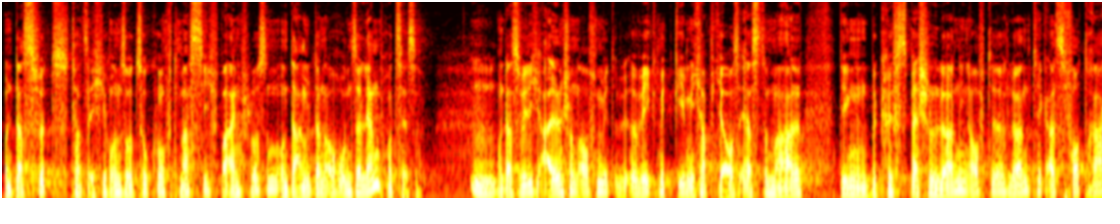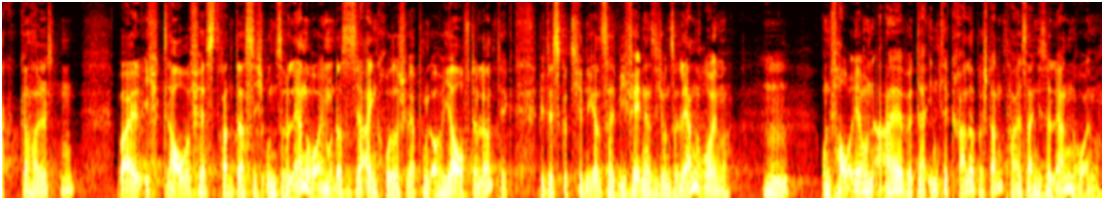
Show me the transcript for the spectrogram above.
Und das wird tatsächlich unsere Zukunft massiv beeinflussen und damit dann auch unsere Lernprozesse. Mhm. Und das will ich allen schon auf dem Weg mitgeben. Ich habe hier aus erstem Mal den Begriff Special Learning auf der LearnTech als Vortrag gehalten, weil ich glaube fest dran, dass sich unsere Lernräume, und das ist ja ein großer Schwerpunkt auch hier auf der LearnTech, wir diskutieren die ganze Zeit, wie verändern sich unsere Lernräume. Mhm. Und VR und AR wird da integraler Bestandteil sein, diese Lernräume.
